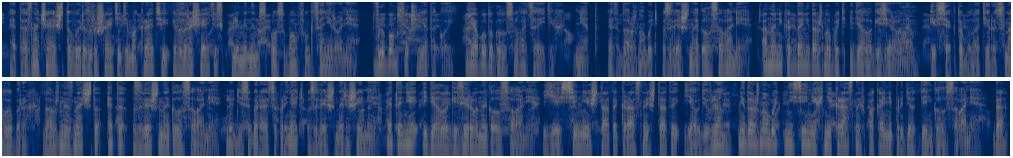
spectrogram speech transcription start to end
Это означает, что вы разрушаете демократию и возвращаетесь к племенным способам функционирования. В любом случае я такой. Я буду голосовать за этих. Нет, это должно быть взвешенное голосование. Оно никогда не должно быть идеологизированным. И все, кто баллотируется на выборах, должны знать, что это взвешенное голосование. Люди собираются принять взвешенное решение. Это не идеологизированное голосование. Есть синие штаты, красные штаты. Я удивлен. Не должно быть ни синих, ни красных, пока не придет день голосования. Да?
